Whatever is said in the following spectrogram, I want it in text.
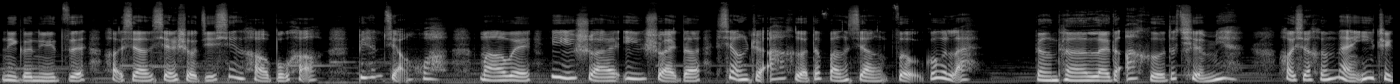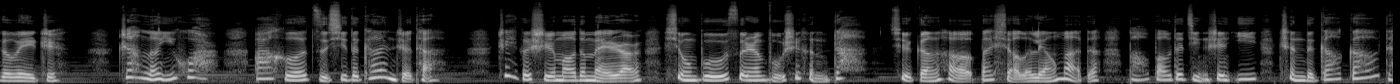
那个女子好像嫌手机信号不好，边讲话，马尾一甩一甩的向着阿和的方向走过来。当她来到阿和的前面，好像很满意这个位置，站了一会儿。阿和仔细的看着她，这个时髦的美人儿，胸部虽然不是很大，却刚好把小了两码的薄薄的紧身衣撑得高高的。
